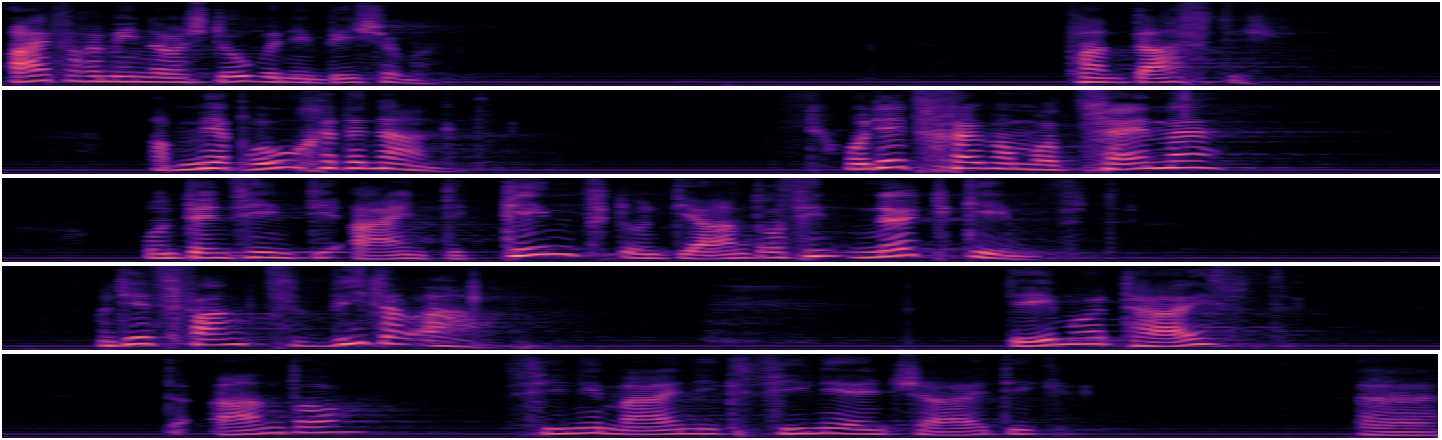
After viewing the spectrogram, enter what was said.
Einfach in meiner Stube im Bischof. Fantastisch. Aber wir brauchen einander. Und jetzt kommen wir zusammen und dann sind die einen geimpft und die anderen sind nicht geimpft. Und jetzt fängt es wieder an. Demut heißt, der andere seine Meinung, seine Entscheidung äh,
